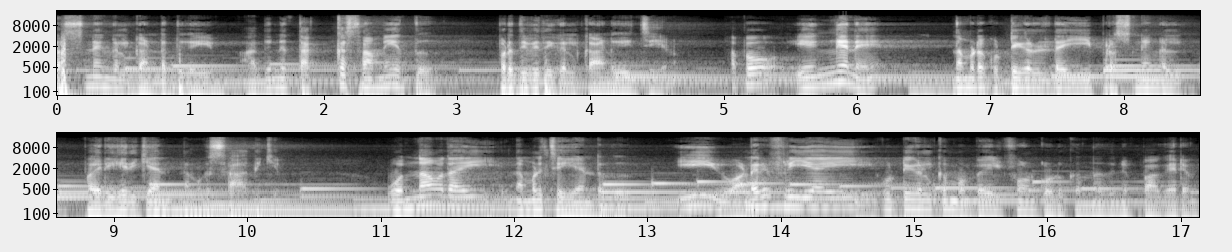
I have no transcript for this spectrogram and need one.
പ്രശ്നങ്ങൾ കണ്ടെത്തുകയും അതിന് തക്ക സമയത്ത് പ്രതിവിധികൾ കാണുകയും ചെയ്യണം. അപ്പോൾ എങ്ങനെ നമ്മുടെ കുട്ടികളുടെ ഈ പ്രശ്നങ്ങൾ പരിഹരിക്കാൻ നമുക്ക് സാധിക്കും? ഒന്നാമതായി നമ്മൾ ചെയ്യേണ്ടത് ഈ വളരെ ഫ്രീ ആയി കുട്ടികൾക്ക് മൊബൈൽ ഫോൺ കൊടുക്കുന്നതിന് പകരം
